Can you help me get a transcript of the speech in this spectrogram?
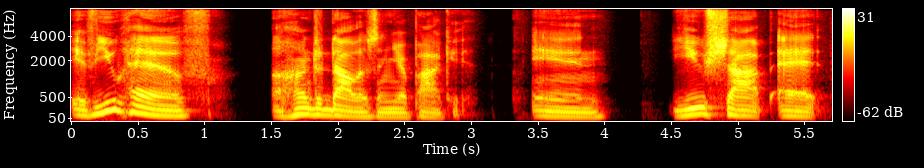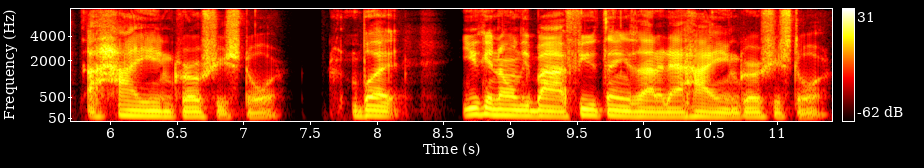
If you have a hundred dollars in your pocket and you shop at a high end grocery store, but you can only buy a few things out of that high end grocery store.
